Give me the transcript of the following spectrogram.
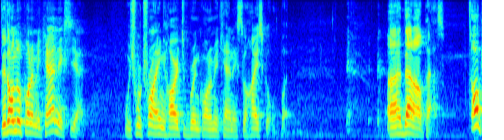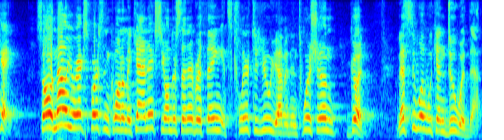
They don't know quantum mechanics yet, which we're trying hard to bring quantum mechanics to high school, but uh, then I'll pass. Okay, so now you're experts in quantum mechanics, you understand everything, it's clear to you, you have an intuition, good. Let's see what we can do with that.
